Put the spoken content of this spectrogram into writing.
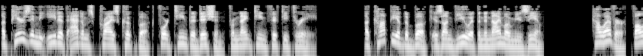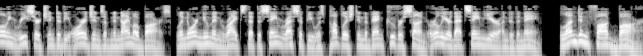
appears in the Edith Adams Prize Cookbook 14th edition from 1953. A copy of the book is on view at the Nanaimo Museum. However, following research into the origins of Nanaimo bars, Lenore Newman writes that the same recipe was published in the Vancouver Sun earlier that same year under the name, "'London Fog Bar'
